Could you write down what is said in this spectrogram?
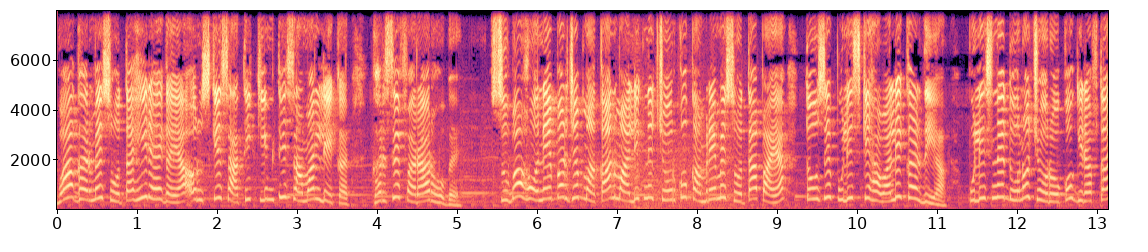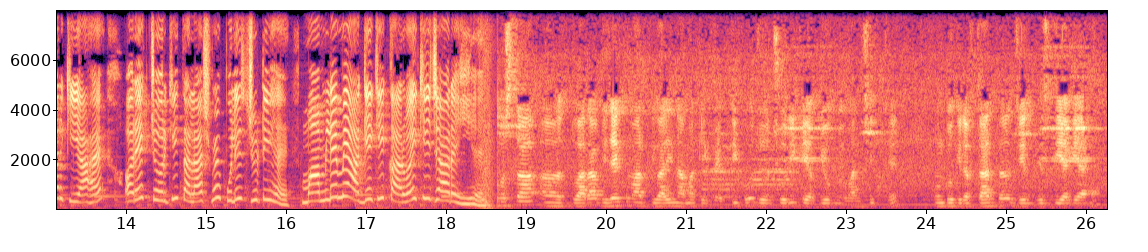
वह घर में सोता ही रह गया और उसके साथी कीमती सामान लेकर घर से फरार हो गए। सुबह होने पर जब मकान मालिक ने चोर को कमरे में सोता पाया तो उसे पुलिस के हवाले कर दिया। पुलिस ने दोनों चोरों को गिरफ़्तार किया है और एक चोर की तलाश में पुलिस जुटी है। मामले में आगे की कार्रवाई की जा रही है। द्वारा विजय कुमार तिवारी नामक एक व्यक्ति को जो चोरी के अभियोग में वांछित थे, उनको गिरफ़्तार कर जेल भेज दिया गया है।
